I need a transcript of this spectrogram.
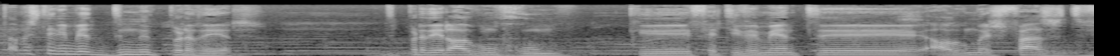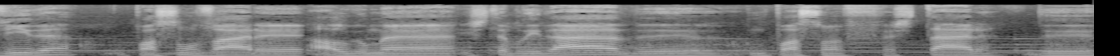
Talvez tenha medo de me perder de perder algum rumo, que efetivamente algumas fases de vida possam levar a alguma instabilidade, me possam afastar de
